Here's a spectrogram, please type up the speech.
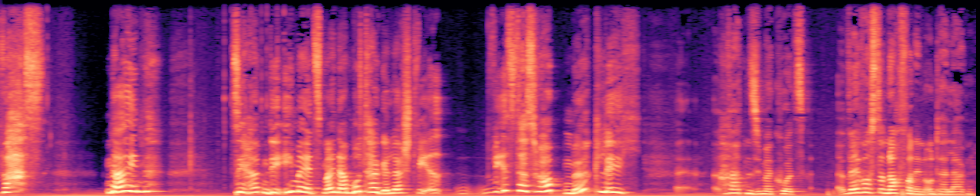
Was? Nein! Sie haben die E-Mails meiner Mutter gelöscht. Wie, wie ist das überhaupt möglich? Warten Sie mal kurz. Wer wusste noch von den Unterlagen?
